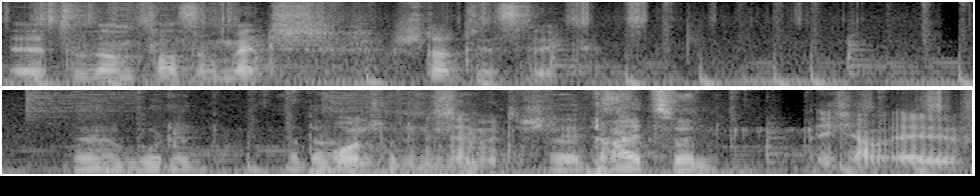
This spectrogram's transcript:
äh, Zusammenfassung, Match, Statistik. Ja, wo denn? Ah, da, Unten in der Mitte Äh, steht's. 13. Ich habe 11.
